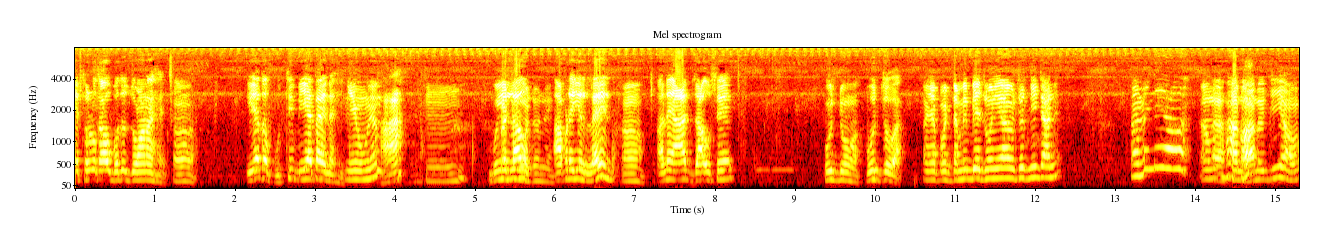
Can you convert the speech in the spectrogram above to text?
એ થોડુંક આવું બધું જોણા છે. એ તો ભૂતથી બિયાતા નહીં. એવું એમ? હા. હું લાવું. આપણે એ લઈને અને આજ જાવ છે પૂછજો ભૂત જોવા. અહીંયા પણ તમે બે જોઈ આવો છો નહીં ચાલે અમે નહીં આવો. અમે હારું હારું જી આવો.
